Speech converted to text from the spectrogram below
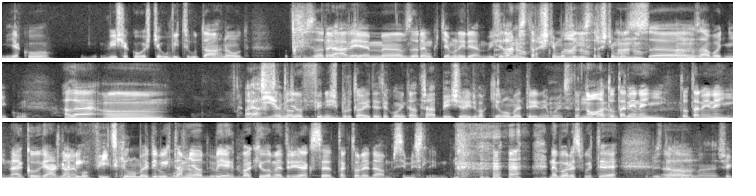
jako, víš, jako ještě víc utáhnout vzhledem k, těm, vzhledem k těm lidem. Víš, že tam Ano, je strašně moc lidí, ano, strašně moc ano, eh, ano. závodníků. ale uh, A já jsem to- viděl finish brutality, tak oni tam třeba běželi dva kilometry nebo něco takového. no a to tady tyjo. není, to tady není. No, jako já, Možná kdybych, nebo víc kilometrů. Kdybych tam možná, měl tyjo. běh dva kilometry, tak, se, tak to nedám, si myslím. Nebo respektive, Bys dal, eh, ne, že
